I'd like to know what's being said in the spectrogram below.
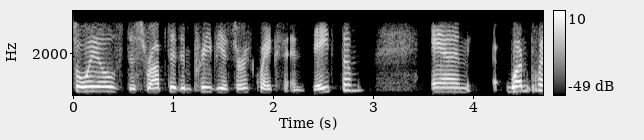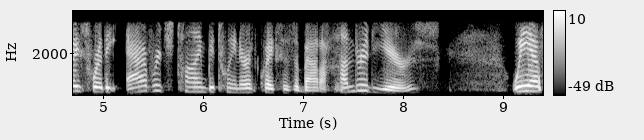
soils disrupted in previous earthquakes and date them. And one place where the average time between earthquakes is about 100 years. We have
